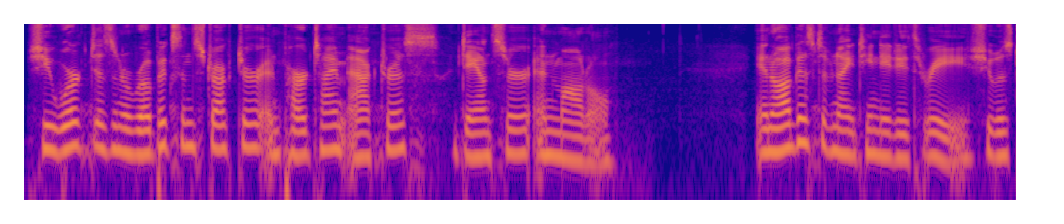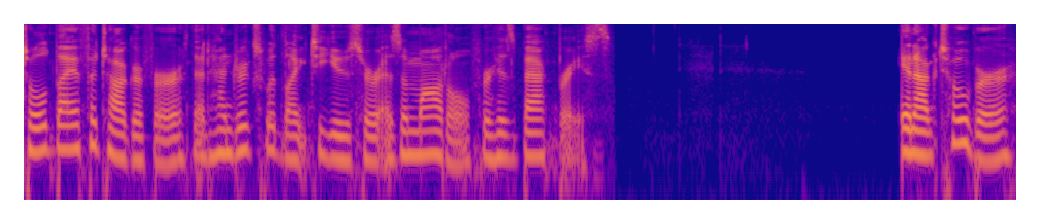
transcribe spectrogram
She worked as an aerobics instructor and part time actress, dancer, and model. In August of 1983, she was told by a photographer that Hendricks would like to use her as a model for his back brace. In October,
